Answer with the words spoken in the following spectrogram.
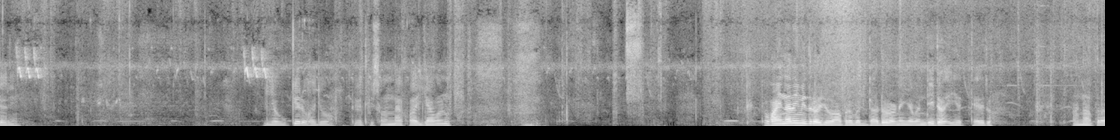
પછી એ ઉકેરો હજો. ત્યાંથી સોમનાથ વાઈ જવાનું. તો ફાઇનલી મિત્રો, જો આપણે બધા ઢોરણ જવાનું દીધો હી અત્યારે તો. અને આપણે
